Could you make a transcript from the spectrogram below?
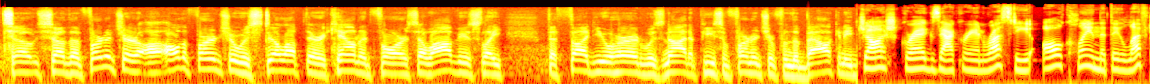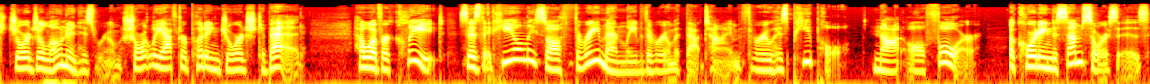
So, so the furniture, all- all the furniture was still up there accounted for. So obviously, the thud you heard was not a piece of furniture from the balcony. Josh, Greg, Zachary, and Rusty all claim that they left George alone in his room shortly after putting George to bed. However, Clete says that he only saw three men leave the room at that time through his peephole, not all four. According to some sources,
